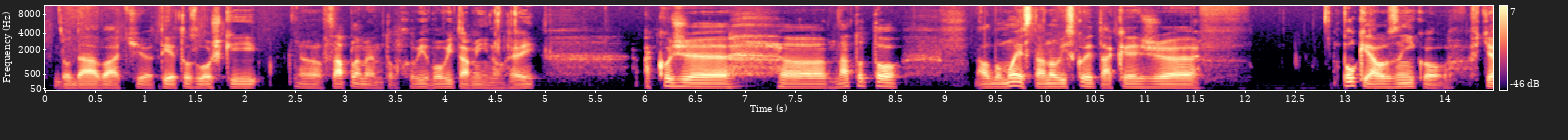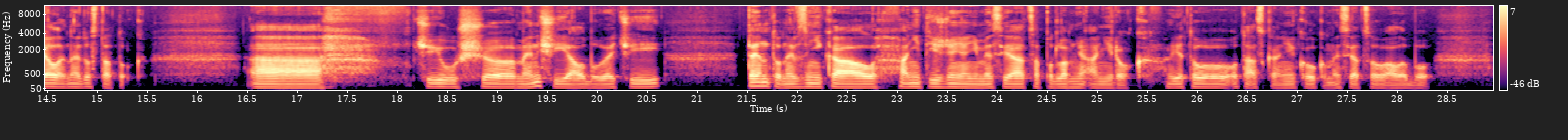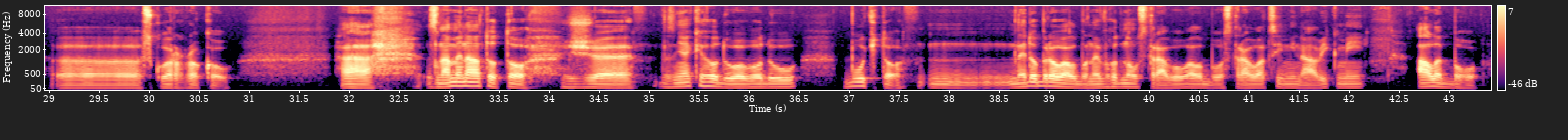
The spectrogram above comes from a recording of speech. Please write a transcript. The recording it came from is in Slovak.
dodávať tieto zložky e, v suplementoch, vo vitamínoch, hej. Akože e, na toto, alebo moje stanovisko je také, že pokiaľ vznikol v tele nedostatok, či už e, menší alebo väčší, tento nevznikal ani týždeň, ani mesiac a podľa mňa ani rok. Je to otázka niekoľko mesiacov alebo e, skôr rokov. A znamená to to, že z nejakého dôvodu buď to mm, nedobrou alebo nevhodnou stravou alebo stravovacími návykmi alebo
